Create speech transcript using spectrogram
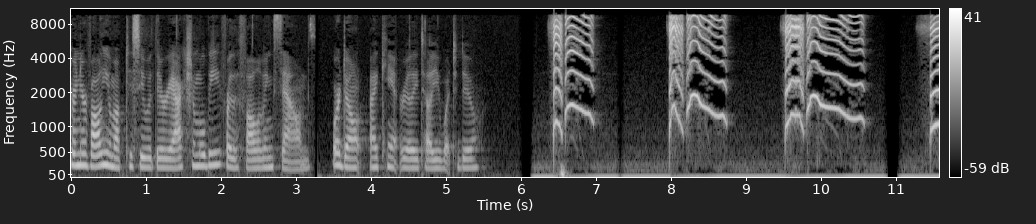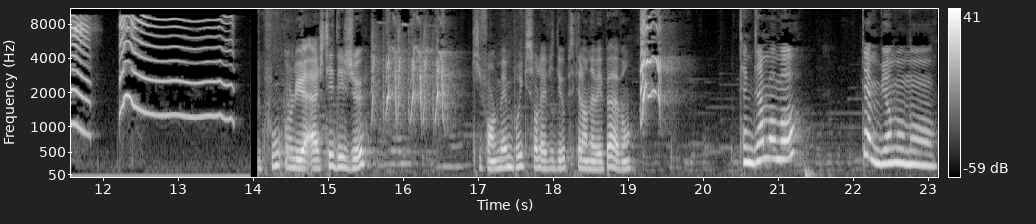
Turn your volume up to see what the reaction will be for the following sounds. Or don't, I can't really tell you what to do. Du coup, on lui a acheté des jeux qui font le même bruit que sur la vidéo parce qu'elle en avait pas avant. T'aimes bien Momo? T'aimes bien Momo?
